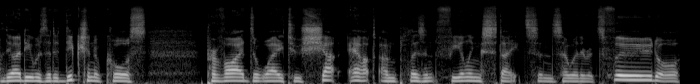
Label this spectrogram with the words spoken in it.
the idea was that addiction, of course, provides a way to shut out unpleasant feeling states. And so, whether it's food or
